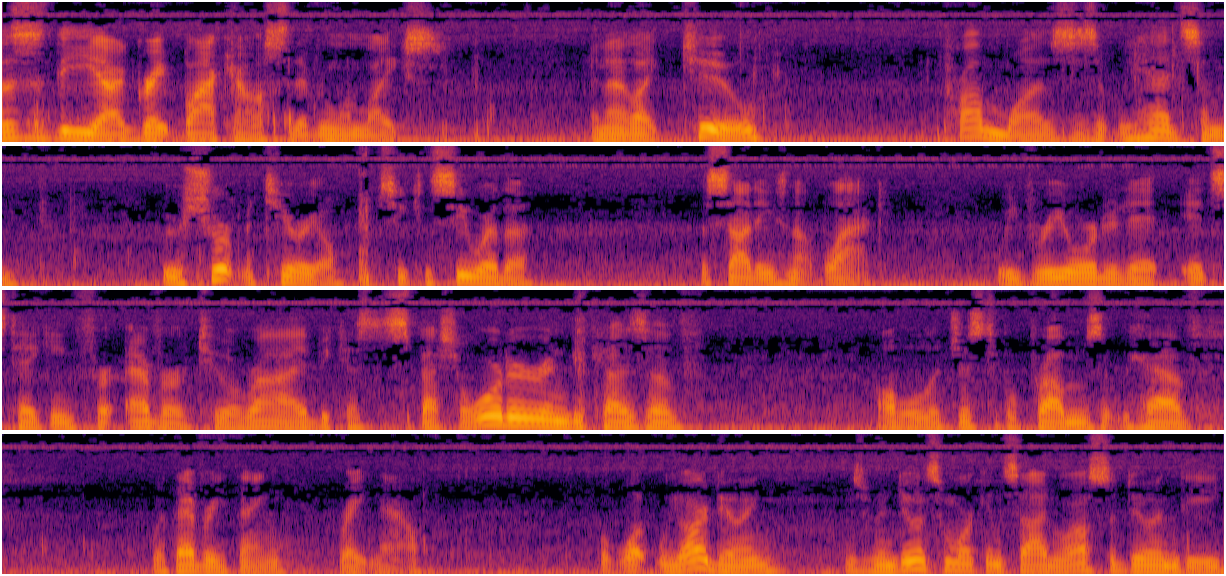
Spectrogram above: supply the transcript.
this is the uh, great black house that everyone likes. And I like too. The problem was, is that we had some, we were short material. So you can see where the, the siding's not black. We've reordered it. It's taking forever to arrive because it's special order and because of all the logistical problems that we have with everything right now. But what we are doing is we've been doing some work inside and we're also doing the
